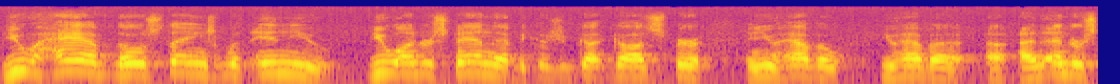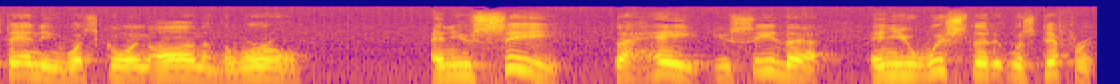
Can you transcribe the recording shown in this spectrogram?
you have those things within you. You understand that because you've got God's Spirit and you have, a, you have a, a, an understanding of what's going on in the world. And you see the hate, you see that, and you wish that it was different.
